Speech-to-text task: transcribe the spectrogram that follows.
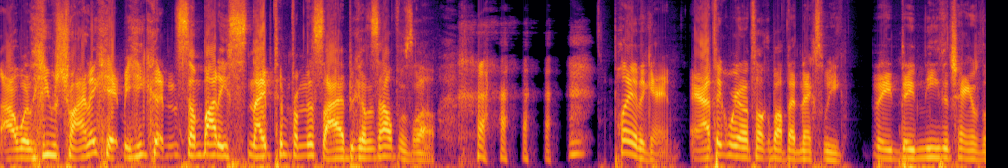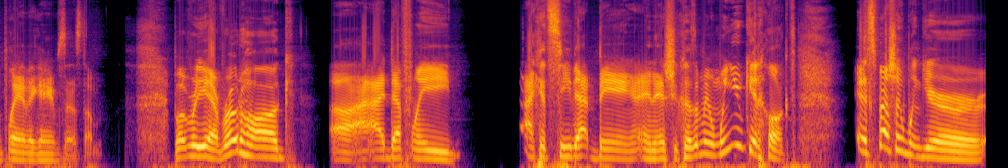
I was he was trying to hit me, he couldn't. Somebody sniped him from the side because his health was low. Play the game, and I think we're gonna talk about that next week. They they need to change the play of the game system. But yeah, Roadhog, uh, I I definitely I could see that being an issue because I mean when you get hooked, especially when you're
